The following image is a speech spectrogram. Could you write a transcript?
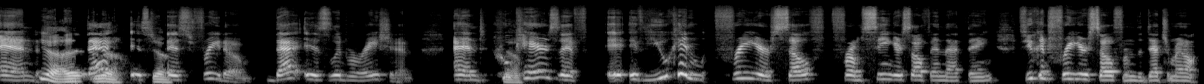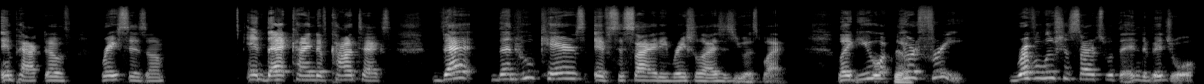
and yeah that yeah, is yeah. is freedom that is liberation and who yeah. cares if if you can free yourself from seeing yourself in that thing if you can free yourself from the detrimental impact of racism in that kind of context that then who cares if society racializes you as black like you yeah. you're free. Revolution starts with the individual.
